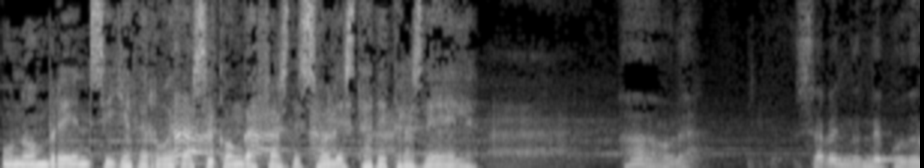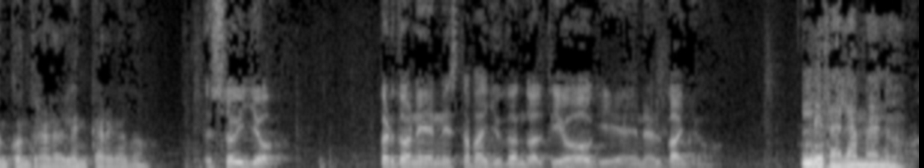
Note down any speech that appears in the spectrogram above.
Un hombre en silla de ruedas y con gafas de sol está detrás de él. Ah, hola. ¿Saben dónde puedo encontrar al encargado? Soy yo. Perdonen, estaba ayudando al tío Oggy en el baño. Le da la mano.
